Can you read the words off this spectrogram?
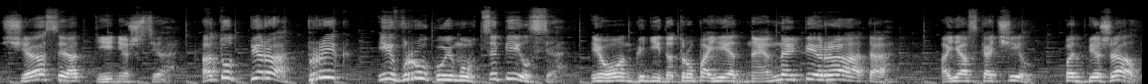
Сейчас и откинешься. А тут пират, прыг, и в руку ему вцепился. И он, гнида трупоедная, на пирата. А я вскочил, подбежал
